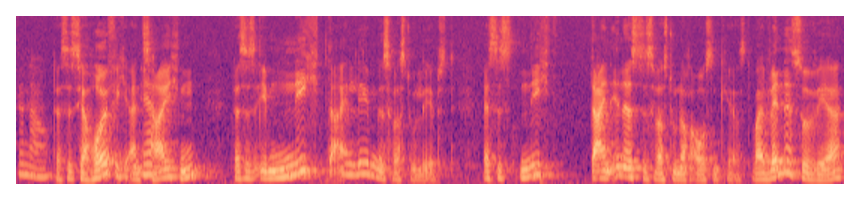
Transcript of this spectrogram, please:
Genau. Das ist ja häufig ein Ja. Zeichen, dass es eben nicht dein Leben ist, was du lebst. Es ist nicht dein Innerstes, was du nach außen kehrst. Weil wenn es so wäre,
